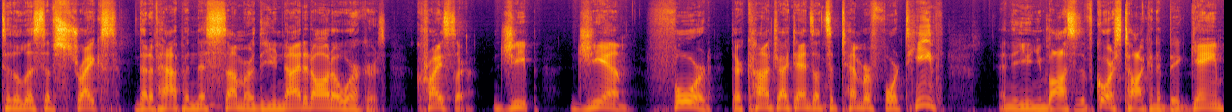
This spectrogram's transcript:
to the list of strikes that have happened this summer. The United Auto Workers, Chrysler, Jeep, GM, Ford, their contract ends on September 14th. And the union bosses, of course, talking a big game,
